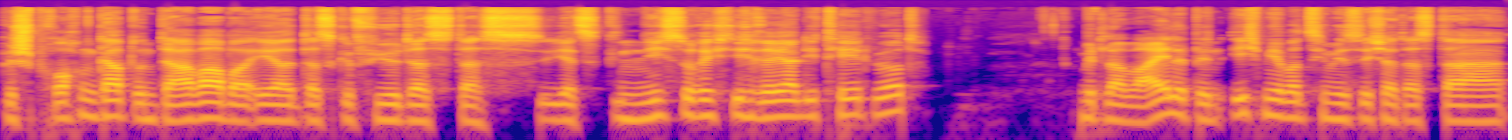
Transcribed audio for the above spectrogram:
besprochen gehabt und da war aber eher das Gefühl, dass das jetzt nicht so richtig Realität wird. Mittlerweile bin ich mir aber ziemlich sicher, dass da,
